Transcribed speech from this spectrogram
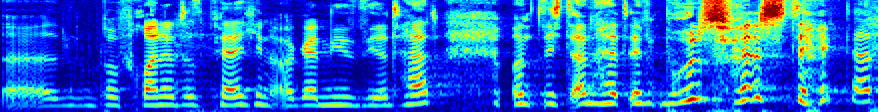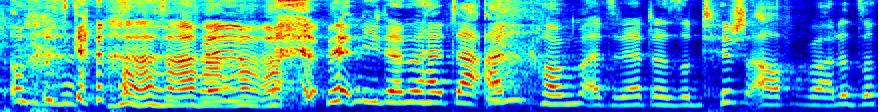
äh, ein befreundetes Pärchen organisiert hat und sich dann halt im Busch versteckt hat, um das Ganze zu filmen, wenn die dann halt da ankommen. Also der hat da so einen Tisch aufgebaut und so.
